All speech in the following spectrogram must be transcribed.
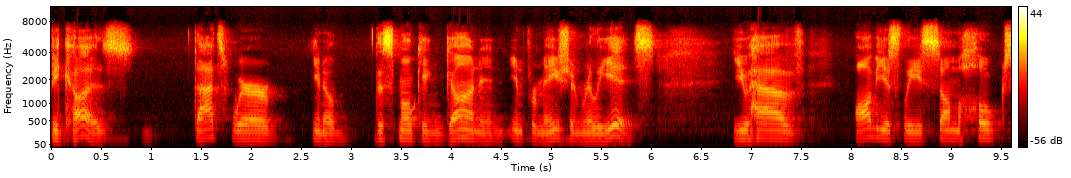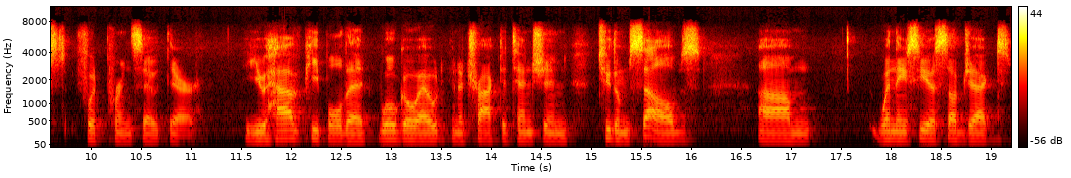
because that's where, you know, the smoking gun and information really is. You have obviously some hoaxed footprints out there. You have people that will go out and attract attention to themselves um, when they see a subject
